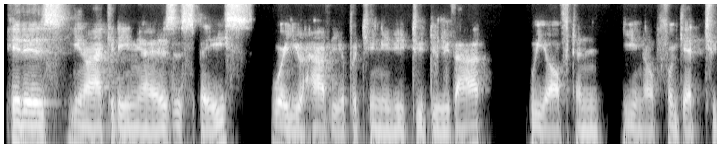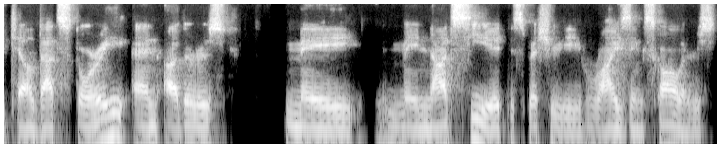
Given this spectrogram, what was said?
It is, you know, academia is a space where you have the opportunity to do that. We often, you know, forget to tell that story, and others may may not see it, especially rising scholars.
